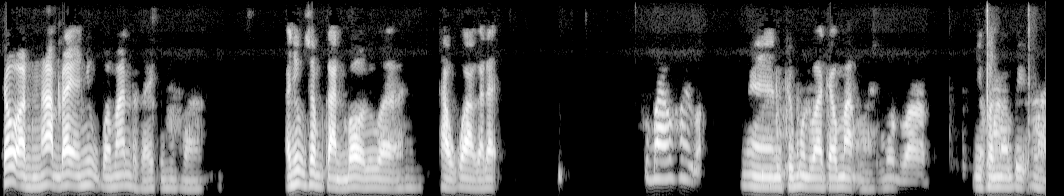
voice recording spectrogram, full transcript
เจ้าอันห้ามได้อายุประมาณเท่าไหร่คุณว่าอายุสำคัญบ่หรือว่าเท่ากว่าก็ได้ผู้บ่าวค่อยบอกแม่นสมมุติว่าเจ้ามักนะสมมติว่ามีคนมาบิมา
